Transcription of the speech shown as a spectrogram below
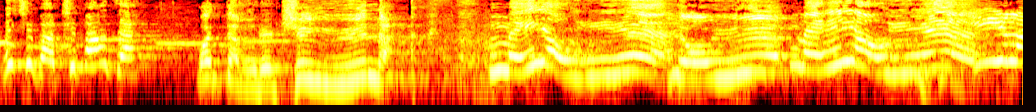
没吃饱，吃包子。我等着吃鱼呢。没有鱼，有鱼，没有鱼，鱼来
